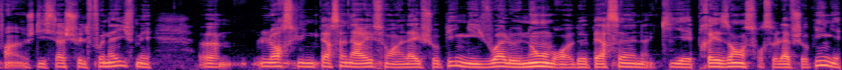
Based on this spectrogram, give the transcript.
enfin je dis ça, je fais le faux naïf, mais lorsqu'une personne arrive sur un live shopping, il voit le nombre de personnes qui est présent sur ce live shopping.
